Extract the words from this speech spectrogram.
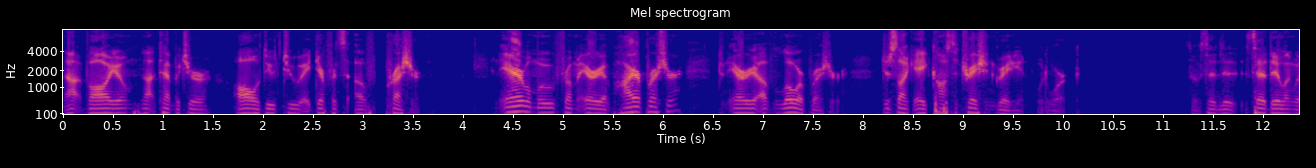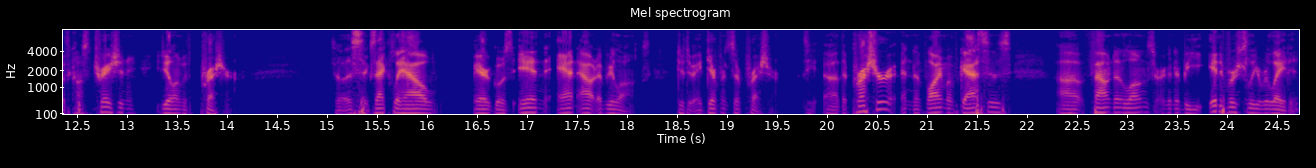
Not volume, not temperature, all due to a difference of pressure. Air will move from an area of higher pressure to an area of lower pressure, just like a concentration gradient would work. So instead of, instead of dealing with concentration, you're dealing with pressure. So this is exactly how air goes in and out of your lungs, due to a difference of pressure the, uh, the pressure and the volume of gases uh, found in the lungs are going to be inversely related.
